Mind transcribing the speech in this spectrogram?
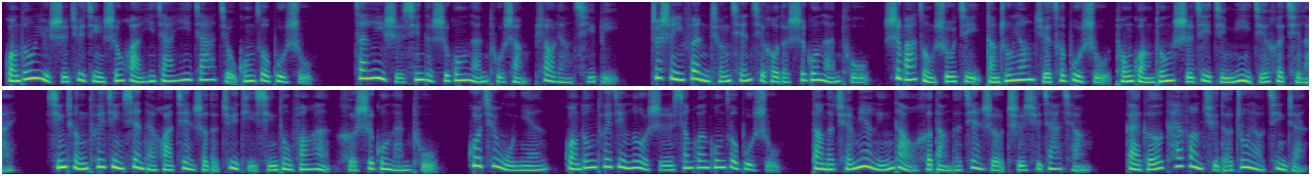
广东与时俱进深化“一加一加九”工作部署，在历史新的施工蓝图上漂亮起笔。这是一份承前启后的施工蓝图，是把总书记、党中央决策部署同广东实际紧密结合起来，形成推进现代化建设的具体行动方案和施工蓝图。过去五年，广东推进落实相关工作部署，党的全面领导和党的建设持续加强，改革开放取得重要进展，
